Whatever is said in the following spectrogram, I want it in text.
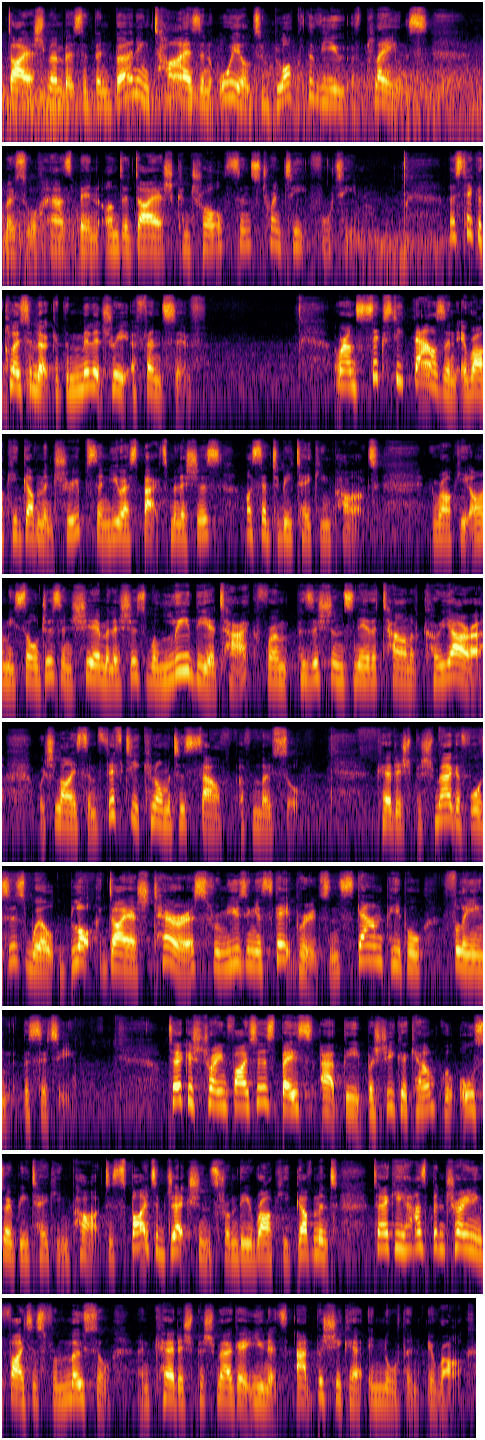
Daesh members have been burning tires and oil to block the view of planes. Mosul has been under Daesh control since 2014. Let's take a closer look at the military offensive. Around 60,000 Iraqi government troops and US backed militias are said to be taking part. Iraqi army soldiers and Shia militias will lead the attack from positions near the town of Qayyarah, which lies some 50 kilometers south of Mosul. Kurdish Peshmerga forces will block Daesh terrorists from using escape routes and scan people fleeing the city. Turkish trained fighters based at the Bashika camp will also be taking part. Despite objections from the Iraqi government, Turkey has been training fighters from Mosul and Kurdish Peshmerga units at Bashika in northern Iraq.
